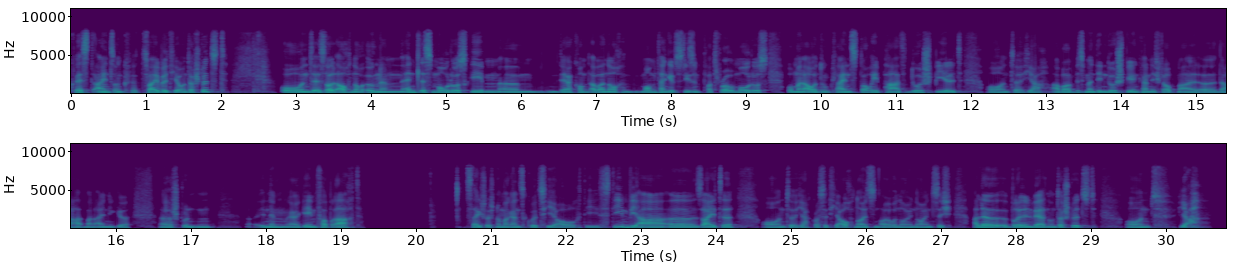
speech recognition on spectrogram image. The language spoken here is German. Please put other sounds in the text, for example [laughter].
Quest 1 und Quest 2 wird hier unterstützt. Und es soll auch noch irgendeinen Endless-Modus geben, ähm, der kommt aber noch. Momentan gibt es diesen Patrol-Modus, wo man auch so einen kleinen Story-Part durchspielt und, äh, ja, aber bis man den durchspielen kann, ich glaube mal, äh, da hat man einige, äh, Stunden in dem, äh, Game verbracht. Zeige ich euch noch mal ganz kurz hier auch die Steam VR, äh, und, äh, ja, kostet hier auch 19,99 €. Alle Brillen werden unterstützt und ja,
